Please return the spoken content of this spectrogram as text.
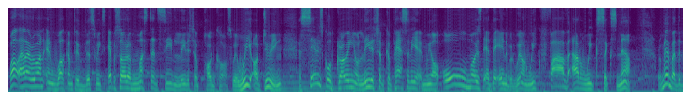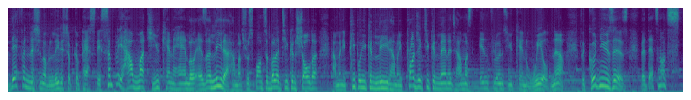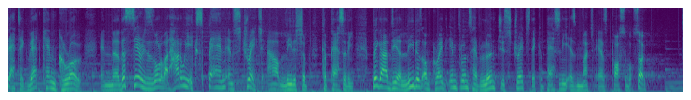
Well, hello everyone, and welcome to this week's episode of Mustard Seed Leadership Podcast, where we are doing a series called Growing Your Leadership Capacity, and we are almost at the end of it. We're on week five out of week six now. Remember, the definition of leadership capacity is simply how much you can handle as a leader, how much responsibility you can shoulder, how many people you can lead, how many projects you can manage, how much influence you can wield. Now, the good news is that that's not static, that can grow. And uh, this series is all about how do we expand and stretch our leadership capacity. Big idea leaders of great influence have learned to stretch their capacity as much as possible. So,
